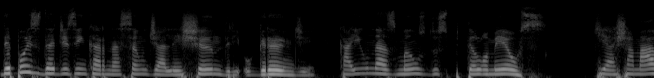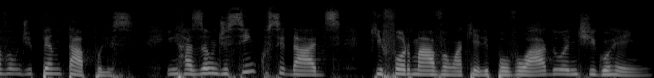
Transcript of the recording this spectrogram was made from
Depois da desencarnação de Alexandre o Grande, caiu nas mãos dos Ptolomeus, que a chamavam de Pentápolis, em razão de cinco cidades que formavam aquele povoado antigo reino.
